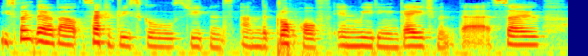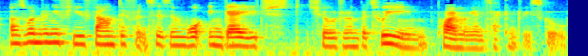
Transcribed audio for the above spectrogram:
You spoke there about secondary school students and the drop-off in reading engagement there. So I was wondering if you found differences in what engaged children between primary and secondary school?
